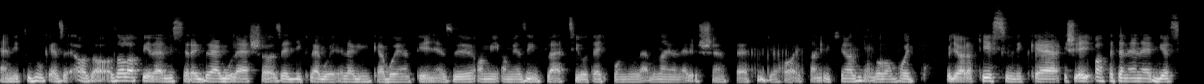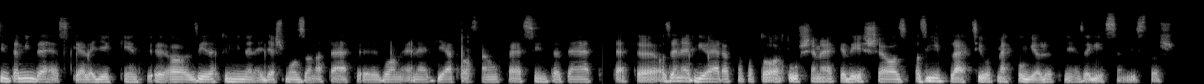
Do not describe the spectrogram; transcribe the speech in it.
enni tudunk. Ez, az, az alapélelmiszerek drágulása az egyik leg, leginkább olyan tényező, ami, ami az inflációt 1.0-ban nagyon erősen fel tudja hajtani. Úgyhogy azt gondolom, hogy, hogy arra készülni kell, és egy alapvetően energia szinte mindenhez kell egyébként az életünk minden egyes mozzanatát van energiát használunk felszinte, tehát, tehát az energiaáraknak a tartós emelkedése az, az inflációt meg fogja lökni, ez egészen biztos.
